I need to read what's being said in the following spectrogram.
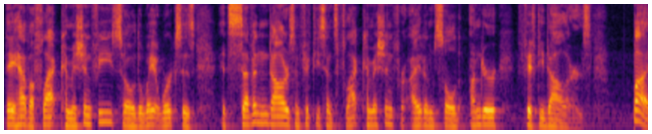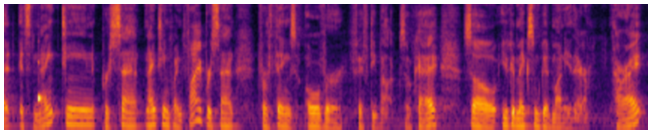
they have a flat commission fee. So the way it works is it's seven dollars and fifty cents flat commission for items sold under fifty dollars but it's 19%, 19.5% for things over 50 bucks. Okay. So you can make some good money there. All right.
